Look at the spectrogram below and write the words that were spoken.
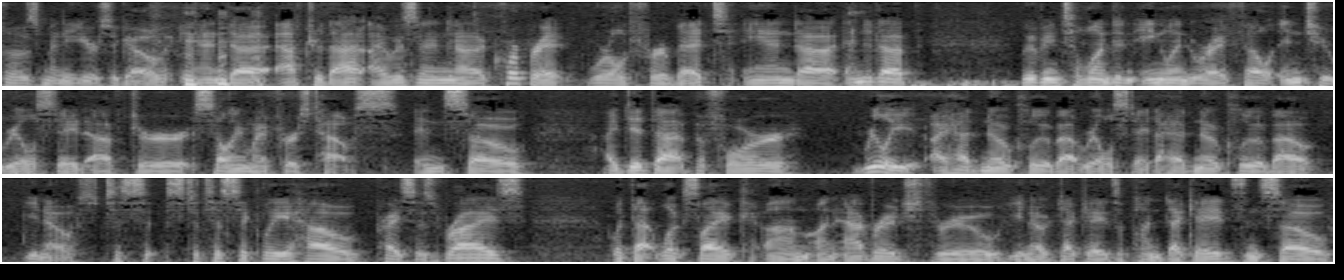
those many years ago, and uh, after that, I was in uh, corporate world for a bit, and uh, ended up moving to London, England, where I fell into real estate after selling my first house, and so I did that before. Really, I had no clue about real estate. I had no clue about you know st- statistically how prices rise what that looks like um, on average through you know decades upon decades, and so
